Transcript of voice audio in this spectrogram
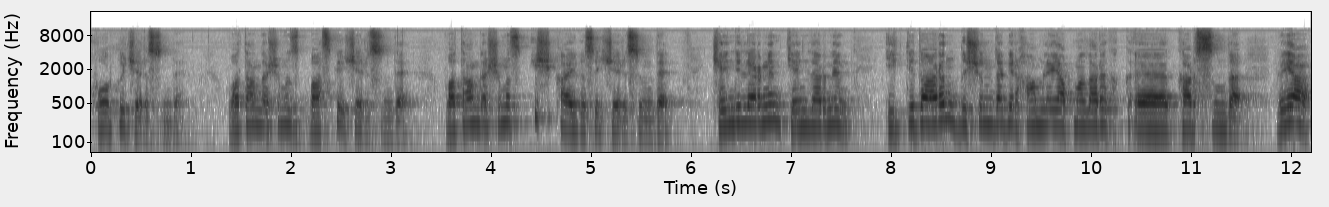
korku içerisinde, vatandaşımız baskı içerisinde, vatandaşımız iş kaygısı içerisinde, kendilerinin kendilerinin iktidarın dışında bir hamle yapmaları e, karşısında veya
